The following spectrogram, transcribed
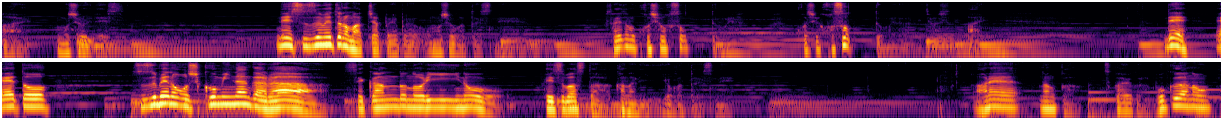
はい。面白いです。でスズメとのマッチアップはやっぱり面白かったですね。二人とも腰細って思います。腰細って思いながら見てました。はい。でえっ、ー、とスズメの押し込みながらセカンド乗りのフェイスバスターかなり良かったですね。あれなんか使えるかな？僕あの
